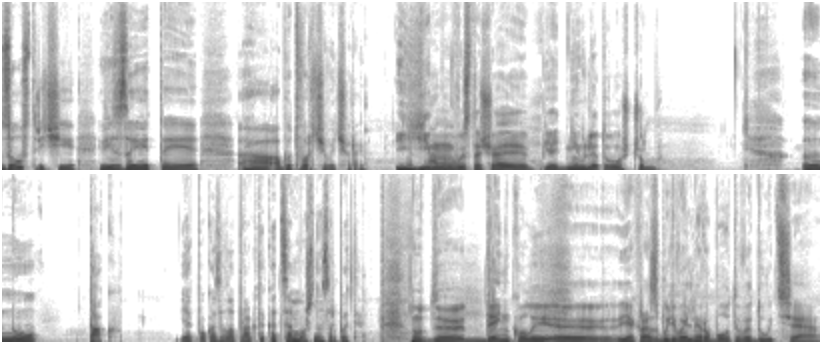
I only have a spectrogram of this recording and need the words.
зустрічі, візити або творчі вечори. І їм правило. вистачає 5 днів для того, щоб Е, Ну так. Як показала практика, це можна зробити. ну, день, коли е, якраз будівельні роботи ведуться,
